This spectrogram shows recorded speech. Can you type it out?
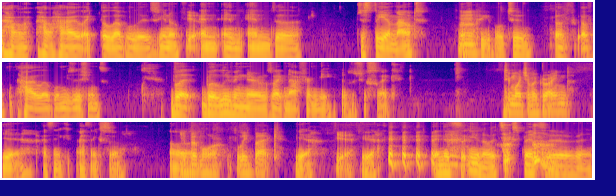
how how high like the level is you know Yeah. and and and the just the amount of Mm. people too of, of high level musicians but but living there was like not for me it was just like Too much of a grind. Yeah i think i think so uh, a bit more laid back. yeah Yeah. yeah and it's you know it's expensive and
